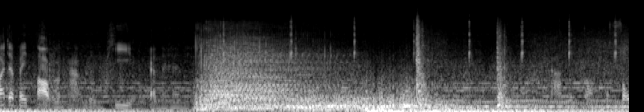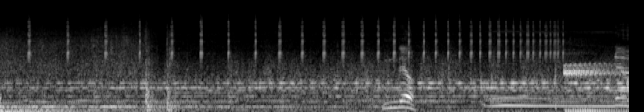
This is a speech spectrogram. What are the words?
วว่าจะไปตอบคำถามลุงพีเหมือนกันนะฮะเนี่ยการตอบกระซบ no no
